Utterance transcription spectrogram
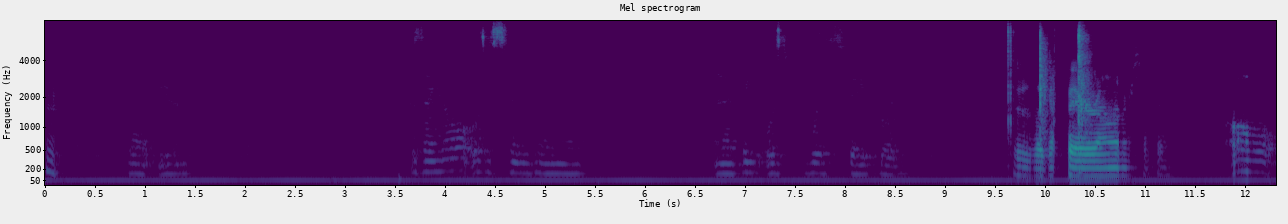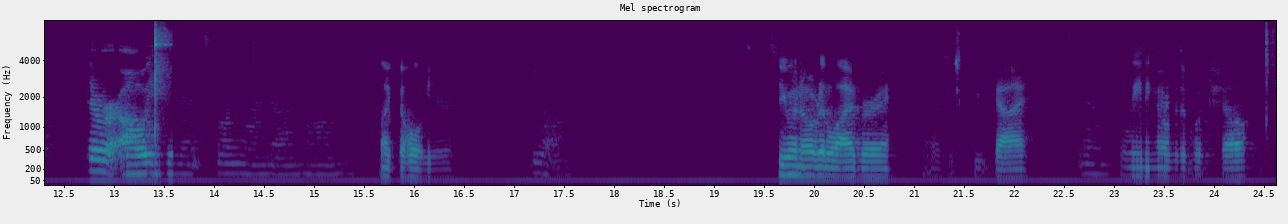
Hmm. that year. Cause I know it was a centennial, and I think it was with statehood. There was like a fair on or something. Oh, there were always events going on downtown. Like the whole year. Yeah. So you went over to the library. There was this cute guy Yeah, leaning over the bookshelf. we got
